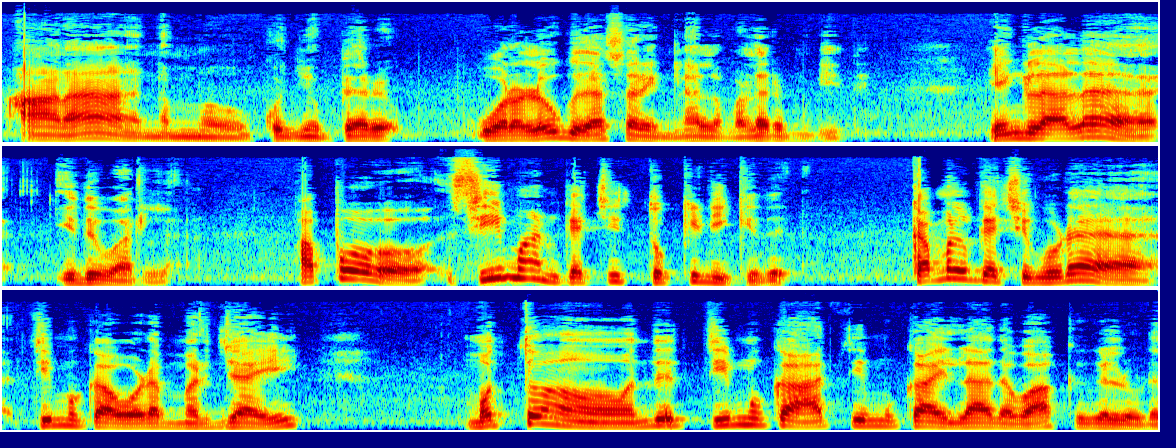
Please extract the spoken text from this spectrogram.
ஆனால் நம்ம கொஞ்சம் பேர் ஓரளவுக்கு தான் சார் எங்களால் வளர முடியுது. எங்களால் இது வரல. அப்போது சீமான் கட்சி தொக்கி நிற்குது கமல் கட்சி கூட திமுகவோட மர்ஜாயி மொத்தம் வந்து திமுக அதிமுக இல்லாத வாக்குகளோட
